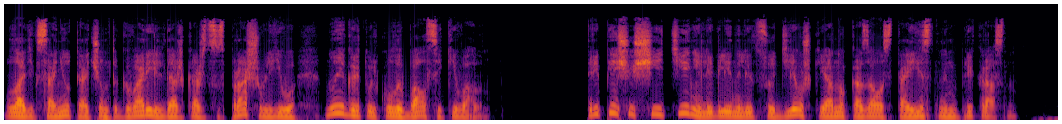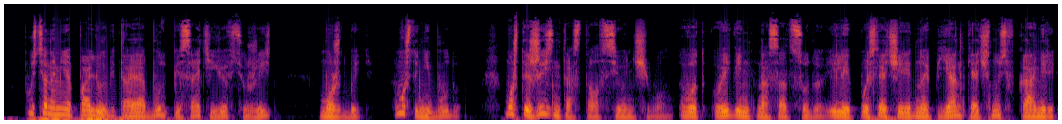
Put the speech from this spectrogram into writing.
Владик с Анютой о чем-то говорили, даже, кажется, спрашивали его, но Игорь только улыбался и кивал им. Трепещущие тени легли на лицо девушки, и оно казалось таинственным и прекрасным. Пусть она меня полюбит, а я буду писать ее всю жизнь. Может быть. А может и не буду. Может и жизнь-то осталась всего ничего. Вот выгонит нас отсюда. Или после очередной пьянки очнусь в камере,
